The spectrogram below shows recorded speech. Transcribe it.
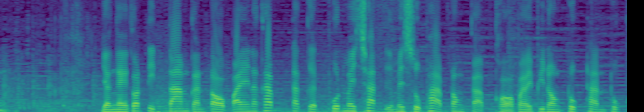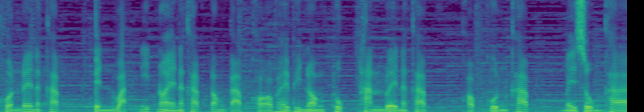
ยังไงก็ติดตามกันต่อไปนะครับ ถ้าเกิดพูดไม่ชัดหรือไม่สุภาพต้องกลับขออภัยพี่น้องทุกท่านทุกคนด้วยนะครับ เป็นหวัดนิดหน่อยนะครับ ต้องกลับขออภัยพี่น้องทุกท่านด้วยนะครับ ขอบคุณครับ ไม่สงค่า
